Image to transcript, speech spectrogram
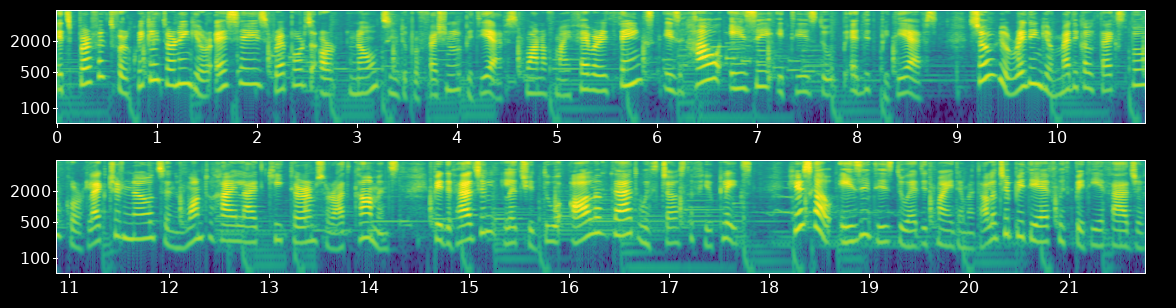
It's perfect for quickly turning your essays, reports, or notes into professional PDFs. One of my favorite things is how easy it is to edit PDFs. So you're reading your medical textbook or lecture notes and want to highlight key terms or add comments. PDF Agile lets you do all of that with just a few clicks. Here's how easy it is to edit my dermatology PDF with PDF Agile.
